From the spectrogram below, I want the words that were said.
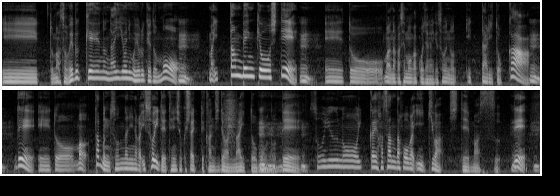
えーっと、まあそのウェブ系の内容にもよるけども、うん。まあ一旦勉強して、うん。えーっと、まあなんか専門学校じゃないけど、そういうの行ったりとか、うん。で、えっ、と、まあ、多分そんなになんか急いで転職したいって感じではないと思うので、うんうんうんうん。そういうのを一回挟んだ方がいい気はしてます。で、うん。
